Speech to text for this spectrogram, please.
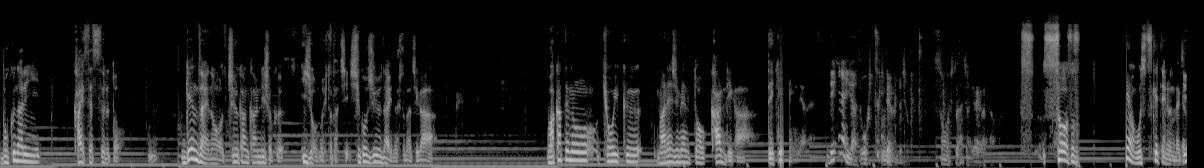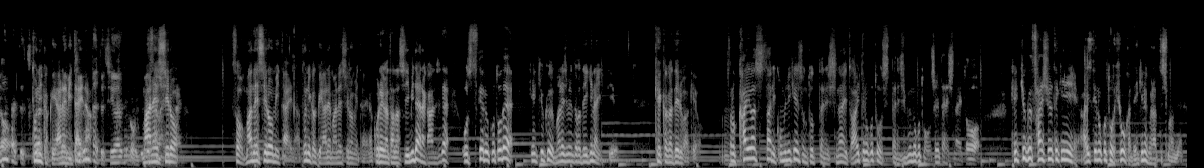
僕なりに解説すると、現在の中間管理職以上の人たち、4、50代の人たちが、若手の教育、マネジメント、管理ができないんだよね。できないんじゃなくて、押し付けてるんでしょ？その人たちのやり方を。そうそう。には押し付けてるんだけど、とにかくやれみたいな。自分たちと違うことを真似しろそう、真似しろみたいな。とにかくやれ真似しろみたいな。これが正しいみたいな感じで押し付けることで、結局マネジメントができないっていう結果が出るわけよ。その会話したりコミュニケーション取ったりしないと、相手のことを知ったり自分のことを教えたりしないと、結局最終的に相手のことを評価できなくなってしまうんだよね。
